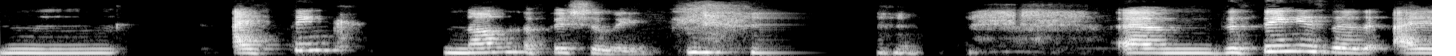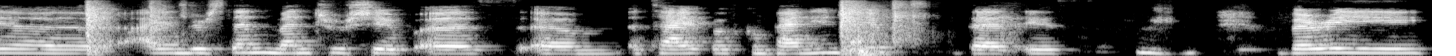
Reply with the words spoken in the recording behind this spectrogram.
Mm, I think non-officially. um, the thing is that I uh, I understand mentorship as um, a type of companionship that is very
